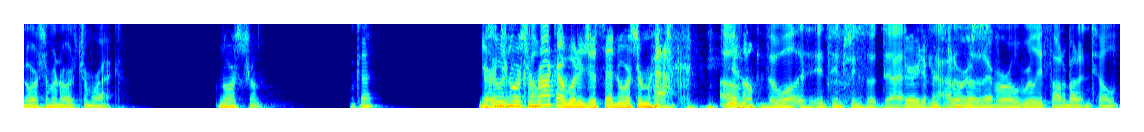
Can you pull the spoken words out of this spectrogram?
Nordstrom or Nordstrom Rack? Nordstrom. Okay. If it was Nordstrom com- Rack, I would have just said Nordstrom Rack. you Um, know? the- well, it's, it's interesting. So, uh, Very different you know, I don't know that I've ever really thought about it until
